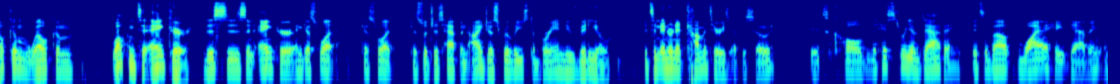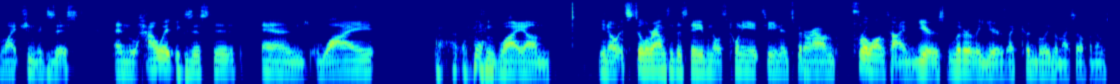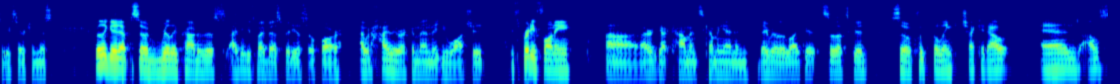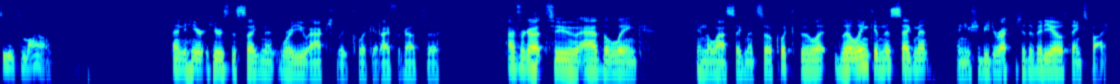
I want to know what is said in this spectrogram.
Welcome, welcome, welcome to Anchor. This is an Anchor, and guess what? Guess what? Guess what just happened? I just released a brand new video. It's an internet commentaries episode. It's called The History of Dabbing. It's about why I hate dabbing and why it shouldn't exist, and how it existed, and why, and why, um, you know, it's still around to this day, even though it's 2018. It's been around for a long time, years, literally years. I couldn't believe it myself when I was researching this. Really good episode. Really proud of this. I think it's my best video so far. I would highly recommend that you watch it. It's pretty funny. Uh, I already got comments coming in, and they really like it, so that's good. So click the link, check it out, and I'll see you tomorrow. And here, here's the segment where you actually click it. I forgot to, I forgot to add the link in the last segment. So click the, the link in this segment and you should be directed to the video. Thanks, bye.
